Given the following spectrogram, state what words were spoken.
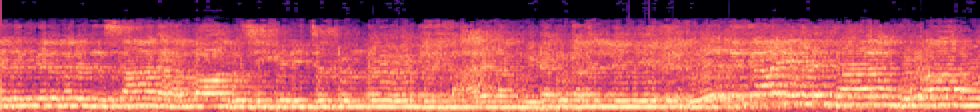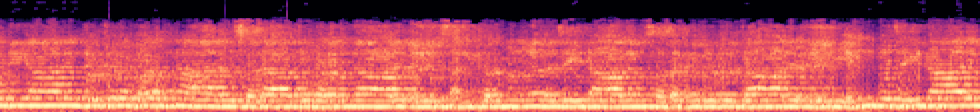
ഏതെങ്കിലും ഒരു നിസ്കാരം അള്ളാഹു സ്വീകരിച്ചിട്ടുണ്ട്. കാരണം പിടവുകളല്ലേ? ഏത് കാര്യമെടുത്താലും ഖുർആൻ ഓതിയാലും ദിക്ർ പറഞ്ഞാലും സലാത്ത് പറഞ്ഞാലും സംക്രമങ്ങൾ ചെയ്താലും സദക കൊടുത്താലും എന്ത് ചെയ്താലും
